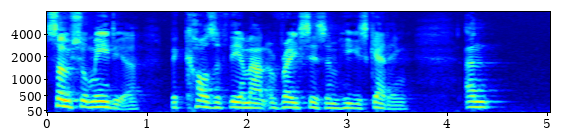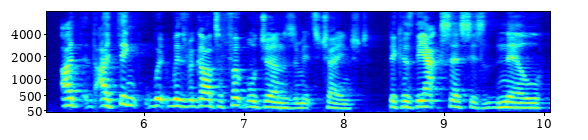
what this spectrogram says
social media because of the amount of racism he's getting. And I, I think with, with regard to football journalism, it's changed because the access is nil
